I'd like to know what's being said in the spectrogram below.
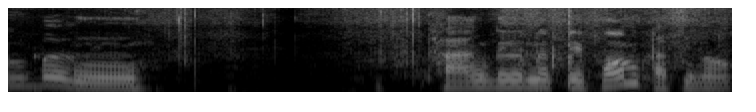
ำเบิ่ง ทางเดินมันไปพร้อมครับพี่น้อง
